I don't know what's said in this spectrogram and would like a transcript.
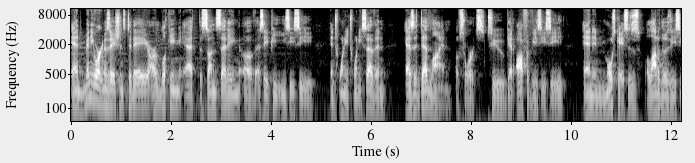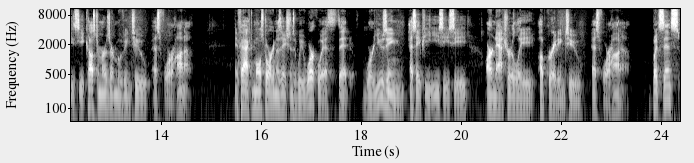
and many organizations today are looking at the sunsetting of SAP ECC in 2027 as a deadline of sorts to get off of ECC. And in most cases, a lot of those ECC customers are moving to S4 HANA. In fact, most organizations we work with that were using SAP ECC are naturally upgrading to S4 HANA. But since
